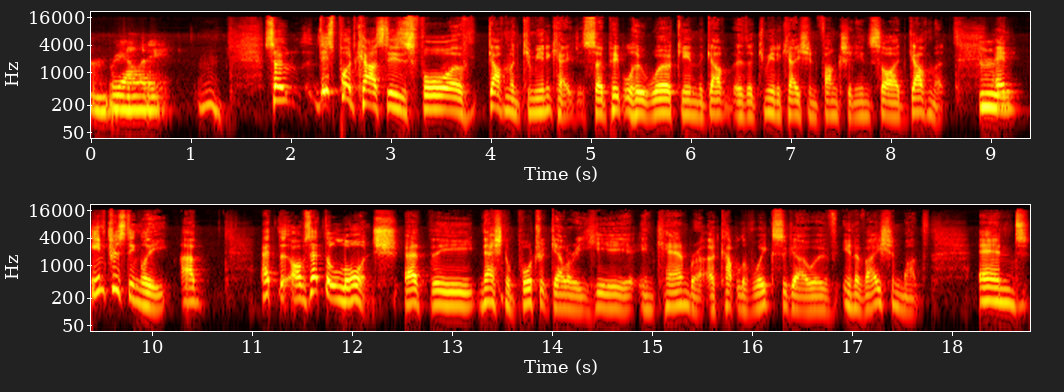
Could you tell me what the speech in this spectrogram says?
um, reality. Mm. So this podcast is for government communicators, so people who work in the gov- the communication function inside government. Mm. And interestingly, uh, at the, I was at the launch at the National Portrait Gallery here in Canberra a couple of weeks ago of Innovation Month, and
